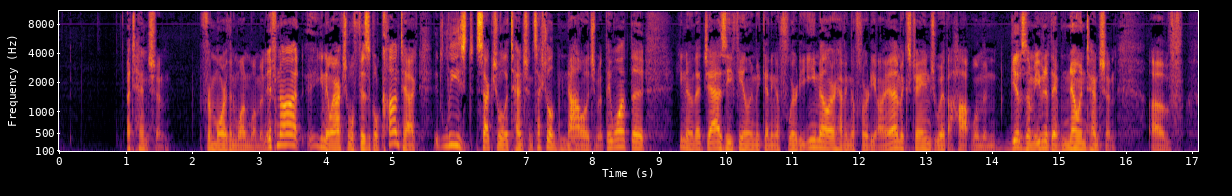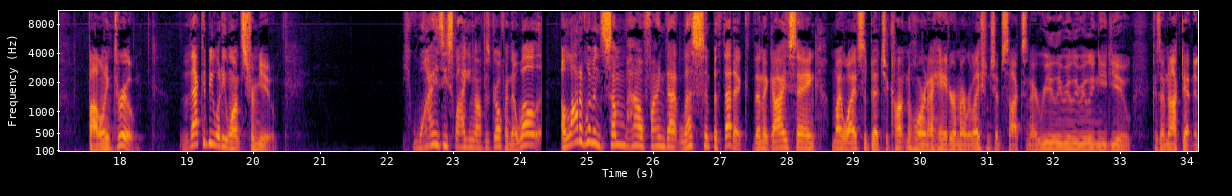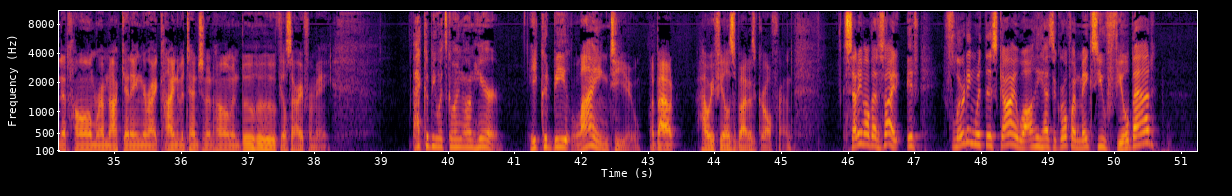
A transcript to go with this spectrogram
attention from more than one woman. If not, you know, actual physical contact, at least sexual attention, sexual acknowledgement. They want the, you know, that jazzy feeling that getting a flirty email or having a flirty IM exchange with a hot woman gives them, even if they have no intention of following through. That could be what he wants from you. Why is he slagging off his girlfriend though? Well, a lot of women somehow find that less sympathetic than a guy saying, My wife's a bitch, a cunt and a whore, I hate her, and my relationship sucks, and I really, really, really need you because I'm not getting it at home or I'm not getting the right kind of attention at home, and boo hoo hoo, feel sorry for me. That could be what's going on here. He could be lying to you about how he feels about his girlfriend. Setting all that aside, if flirting with this guy while he has a girlfriend makes you feel bad,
